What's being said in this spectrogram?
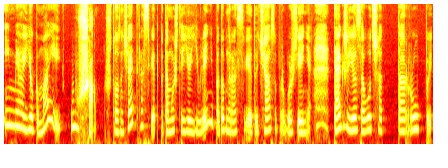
имя йога Майи – Уша, что означает рассвет, потому что ее явление подобно рассвету, часу пробуждения. Также ее зовут Шатарупы.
